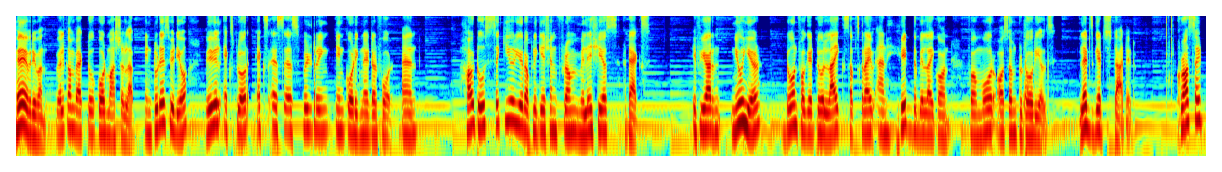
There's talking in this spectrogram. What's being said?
Hey everyone, welcome back to Codemaster Lab. In today's video, we will explore XSS filtering in CodeIgniter 4 and how to secure your application from malicious attacks. If you are new here, don't forget to like, subscribe and hit the bell icon for more awesome tutorials. Let's get started. Cross-site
